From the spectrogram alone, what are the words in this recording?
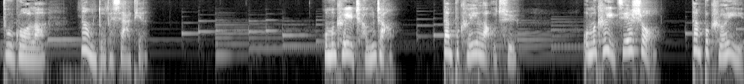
度过了那么多的夏天。我们可以成长，但不可以老去；我们可以接受，但不可以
